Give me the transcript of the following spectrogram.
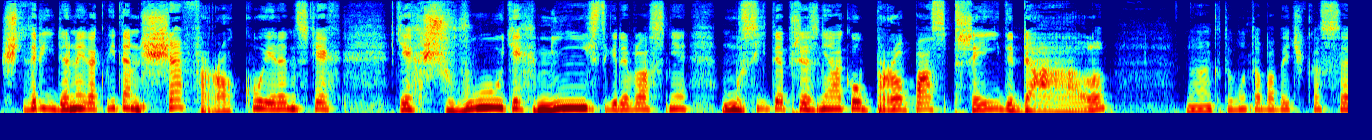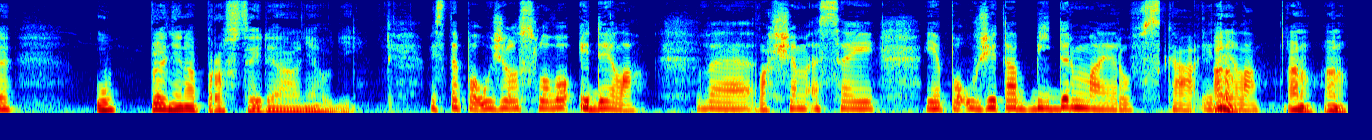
čtyři je takový ten šef roku, jeden z těch, těch švů, těch míst, kde vlastně musíte přes nějakou propas přejít dál. No a k tomu ta babička se úplně naprosto ideálně hodí. Vy jste použil slovo idyla. Ve vašem eseji je použita Biedermajerovská idyla. Ano, ano, ano.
